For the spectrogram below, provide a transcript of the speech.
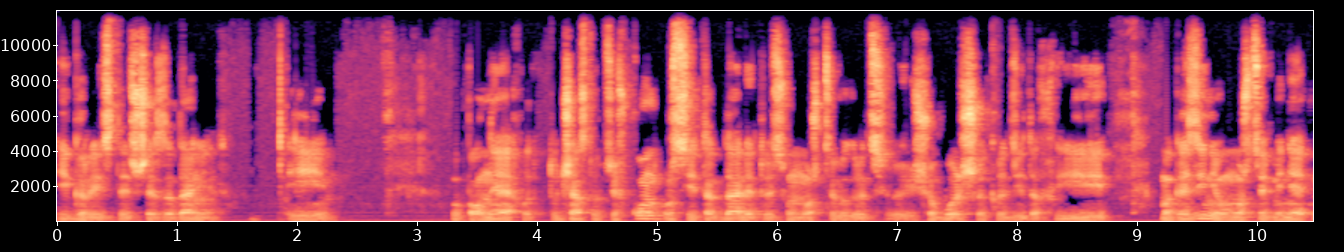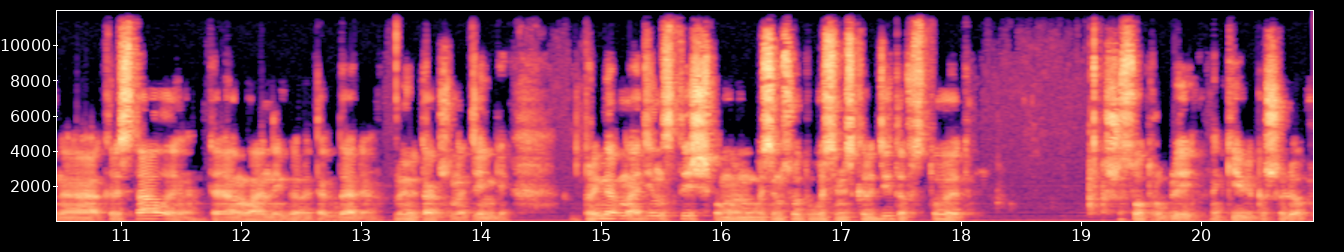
игр есть 36 заданий, и выполняя их, вот участвуйте в конкурсе и так далее, то есть вы можете выиграть еще больше кредитов. И в магазине вы можете обменять на кристаллы для онлайн-игр и так далее, ну и также на деньги. Примерно 11 тысяч, по-моему, 880 кредитов стоит 600 рублей на Киви кошелек.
